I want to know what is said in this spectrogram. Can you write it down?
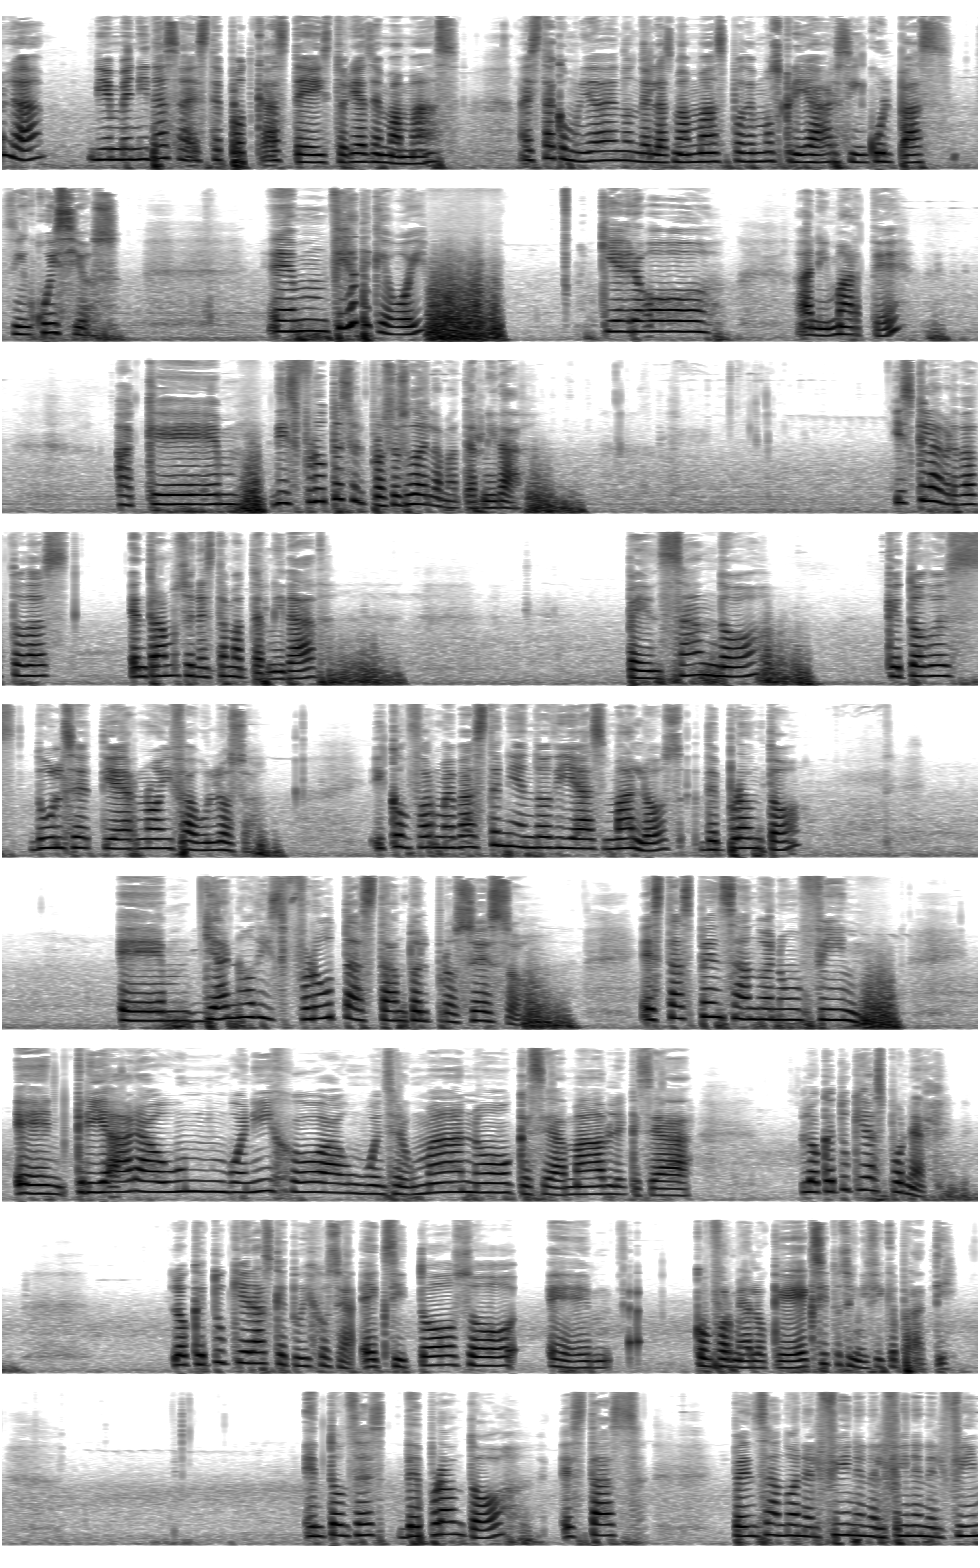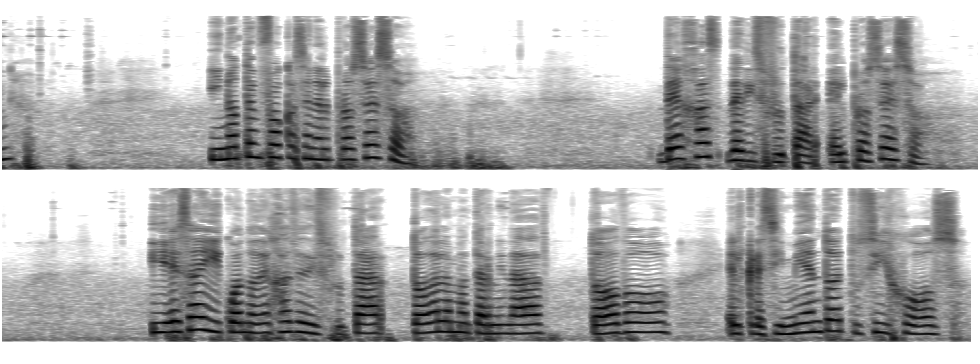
Hola, bienvenidas a este podcast de historias de mamás, a esta comunidad en donde las mamás podemos criar sin culpas, sin juicios. Em, fíjate que hoy quiero animarte a que disfrutes el proceso de la maternidad. Y es que la verdad todas entramos en esta maternidad pensando que todo es dulce, tierno y fabuloso. Y conforme vas teniendo días malos, de pronto em, ya no disfrutas tanto el proceso. Estás pensando en un fin, en criar a un buen hijo, a un buen ser humano, que sea amable, que sea lo que tú quieras poner. Lo que tú quieras que tu hijo sea exitoso, em, conforme a lo que éxito signifique para ti. Entonces, de pronto, estás pensando en el fin, en el fin, en el fin, y no te enfocas en el proceso. Dejas de disfrutar el proceso. Y es ahí cuando dejas de disfrutar toda la maternidad, todo el crecimiento de tus hijos.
